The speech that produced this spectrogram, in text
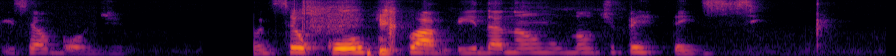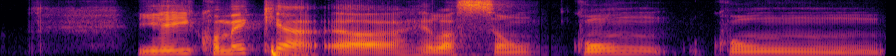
Isso é o bonde. Onde seu corpo, e... sua vida não, não te pertence. E aí, como é que é a, a relação com, com,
